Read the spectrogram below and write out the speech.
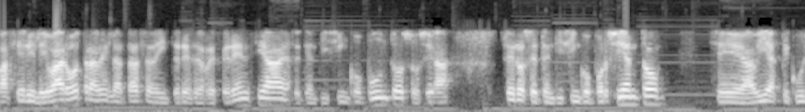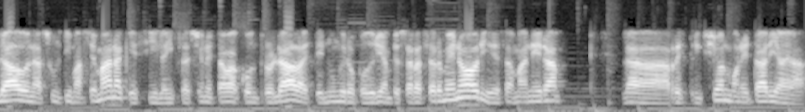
va a ser elevar otra vez la tasa de interés de referencia en 75 puntos, o sea, 0,75%. Se había especulado en las últimas semanas que si la inflación estaba controlada, este número podría empezar a ser menor y de esa manera la restricción monetaria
